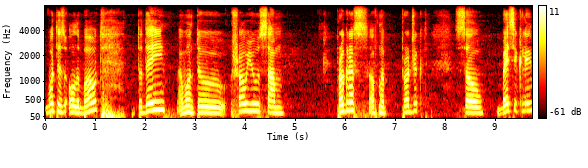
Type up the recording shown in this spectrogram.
what is all about? Today I want to show you some progress of my project. So basically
